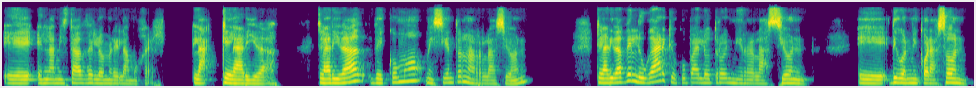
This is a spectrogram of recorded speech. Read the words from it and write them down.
eh, en la amistad del hombre y la mujer. La claridad. Claridad de cómo me siento en la relación, claridad del lugar que ocupa el otro en mi relación, eh, digo, en mi corazón,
